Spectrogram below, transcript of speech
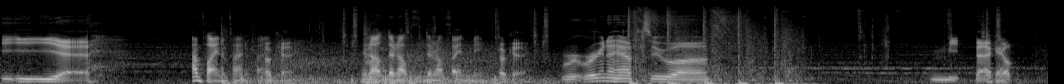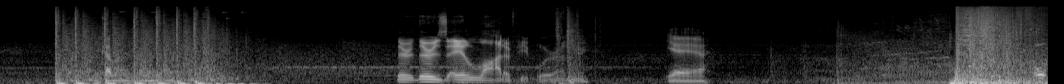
Yeah. I'm fine. I'm fine. I'm fine. Okay. They're not. They're not. They're not fighting me. Okay. We're we're gonna have to uh. Meet back Okay. up. I'm coming. I'm coming. There there's a lot of people around here. Yeah. Oh.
